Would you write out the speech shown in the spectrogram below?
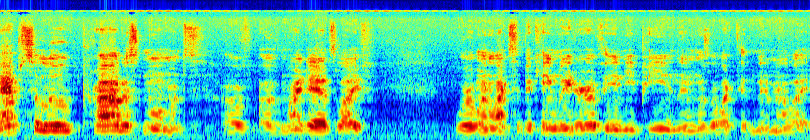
absolute proudest moments of, of my dad's life were when Alexa became leader of the NDP and then was elected an MLA.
